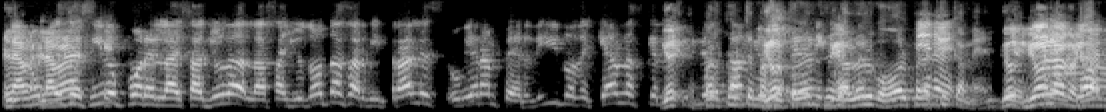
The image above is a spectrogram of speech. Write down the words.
la, no hubiese sido por las ayudas, las ayudotas arbitrales hubieran perdido. ¿De qué hablas? Que yo, yo, regaló el gol prácticamente. Yo, la verdad,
